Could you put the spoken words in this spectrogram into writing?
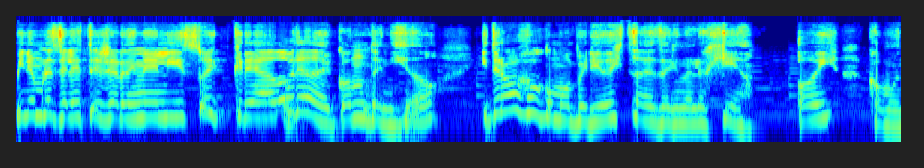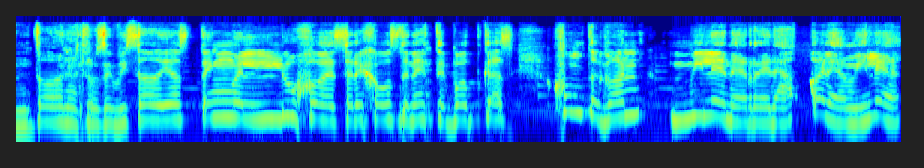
Mi nombre es Celeste Giardinelli, soy creadora de contenido y trabajo como periodista de tecnología. Hoy, como en todos nuestros episodios, tengo el lujo de ser host en este podcast junto con Milena Herrera. Hola, Milena.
